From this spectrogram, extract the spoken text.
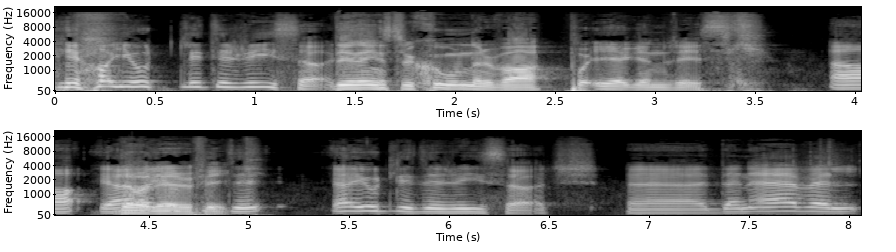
jag har gjort lite research. Dina instruktioner var på egen risk. Ja, jag Det var har det du fick. Lite, jag har gjort lite research. Eh, den är väl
